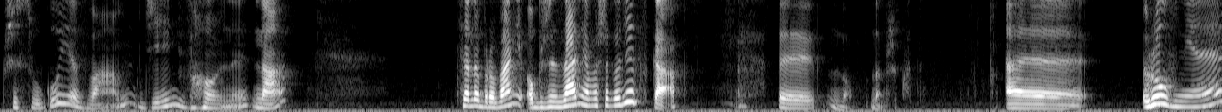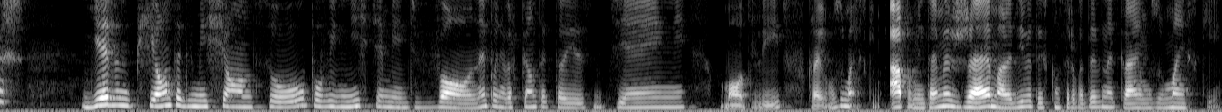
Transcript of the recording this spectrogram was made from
Przysługuje Wam dzień wolny na celebrowanie obrzezania Waszego dziecka. E, no, na przykład. E, również jeden piątek w miesiącu powinniście mieć wolny, ponieważ piątek to jest dzień modlitw w kraju muzułmańskim. A pamiętajmy, że Malediwy to jest konserwatywny kraj muzułmański,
